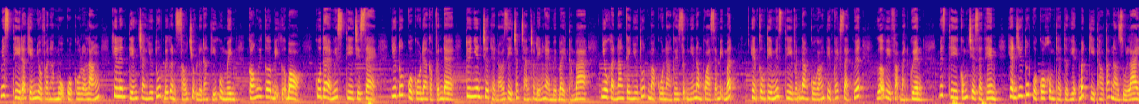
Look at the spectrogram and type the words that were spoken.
Miss T đã khiến nhiều fan hâm mộ của cô lo lắng khi lên tiếng trang YouTube với gần 6 triệu lượt đăng ký của mình có nguy cơ bị gỡ bỏ. Cụ thể, Miss T chia sẻ, YouTube của cô đang gặp vấn đề, tuy nhiên chưa thể nói gì chắc chắn cho đến ngày 17 tháng 3. Nhiều khả năng kênh YouTube mà cô nàng gây dựng những năm qua sẽ bị mất. Hiện công ty Miss T vẫn đang cố gắng tìm cách giải quyết, gỡ vi phạm bản quyền. Miss T cũng chia sẻ thêm, hiện YouTube của cô không thể thực hiện bất kỳ thao tác nào dù live,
